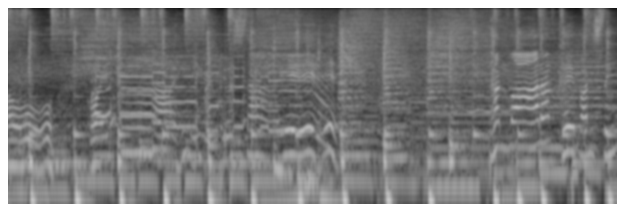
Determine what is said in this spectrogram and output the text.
าคอยอ้ายอยู่ใสท่านว่ารักเคยบันสิง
